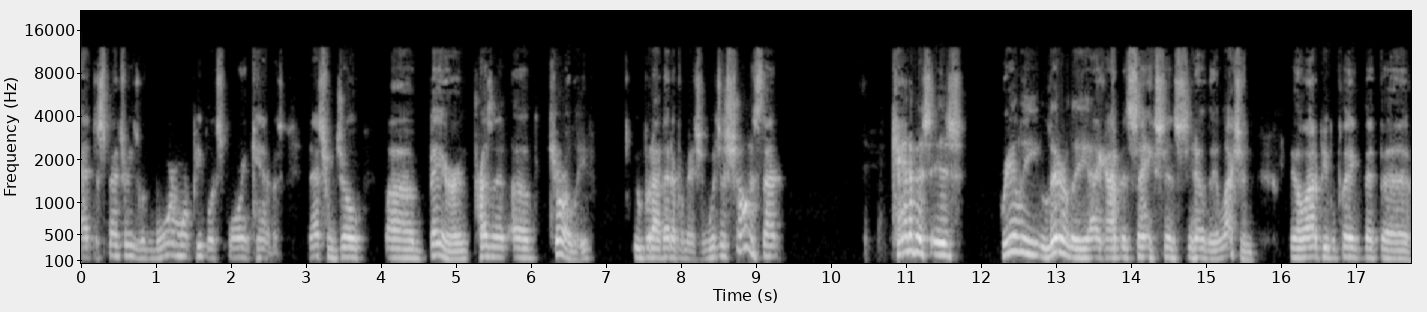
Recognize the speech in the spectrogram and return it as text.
at dispensaries with more and more people exploring cannabis. And that's from Joe uh, Bayern, president of Curaleaf, who put out that information, which has shown us that cannabis is really, literally, like I've been saying since you know the election. You know, a lot of people think that uh,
